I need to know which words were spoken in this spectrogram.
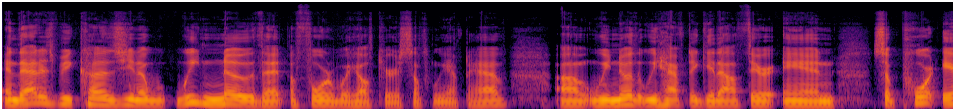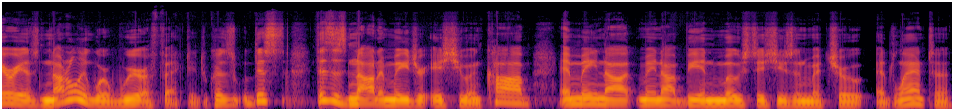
And that is because you know we know that affordable health care is something we have to have. Um, we know that we have to get out there and support areas not only where we're affected because this this is not a major issue in Cobb and may not may not be in most issues in Metro Atlanta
